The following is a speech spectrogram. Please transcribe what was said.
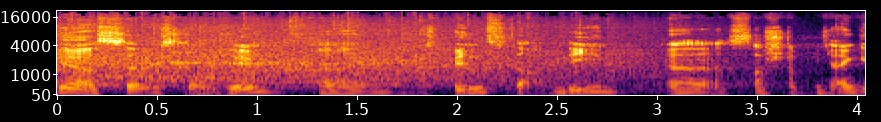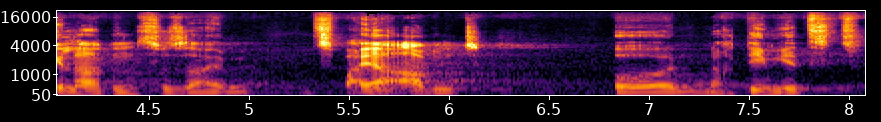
Ja, servus Leute. Äh, ich bin's, der Andi. Äh, Sascha hat mich eingeladen zu seinem Zweierabend. Und nachdem jetzt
